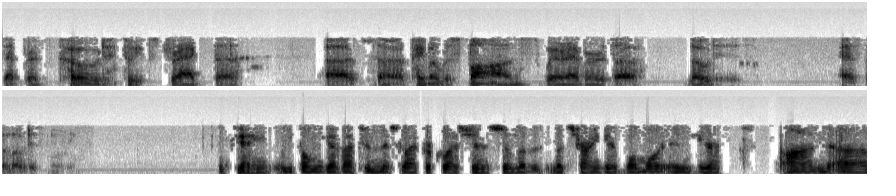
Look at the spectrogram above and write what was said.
separate code to extract the uh, the pavement response wherever the load is, as the load is moving. Okay, we've only got about two minutes left for questions, so let, us try and get one more in here. On uh,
